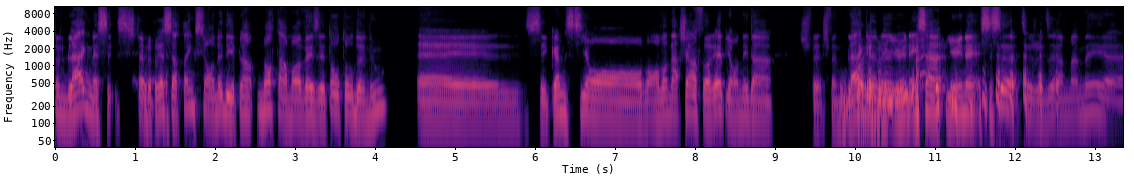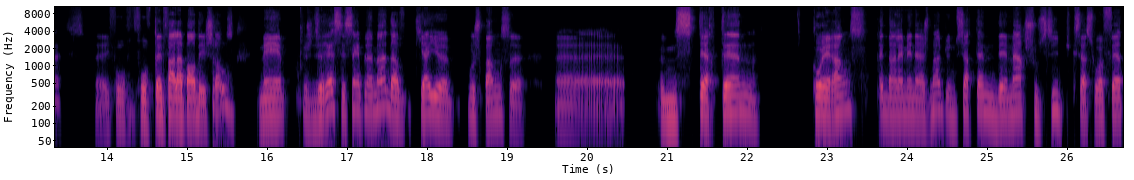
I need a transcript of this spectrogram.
une blague, mais je suis à peu près certain que si on a des plantes mortes en mauvais état autour de nous, euh, c'est comme si on, on, va marcher en forêt puis on est dans, je fais, une blague, mais il y a une C'est ça, je veux dire, à un moment donné, euh, il faut, peut-être faire la part des choses. Mais je dirais, c'est simplement qu'il y ait, euh, moi, je pense, euh, une certaine cohérence, peut-être dans l'aménagement, puis une certaine démarche aussi, puis que ça soit fait,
